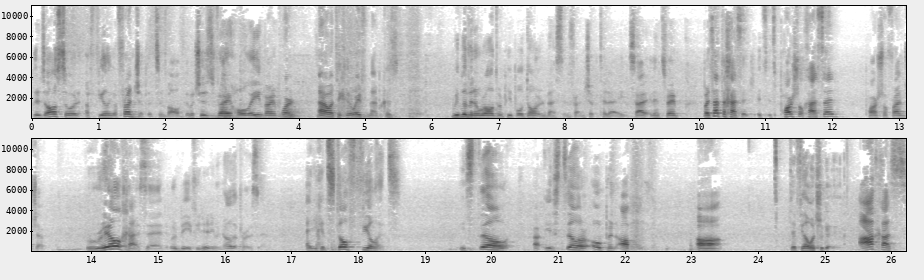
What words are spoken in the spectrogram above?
there's also a, feeling of friendship that's involved, which is very holy and very important. And I don't want to take it away from that because we live in a world where people don't invest in friendship today. So that's very, but it's not the chesed. It's, it's partial chesed, partial friendship. Real chesed would be if you didn't even know the person, and you can still feel it. You still, uh, you still are open up uh, you get. Achas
